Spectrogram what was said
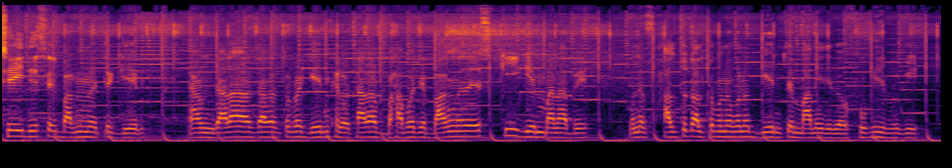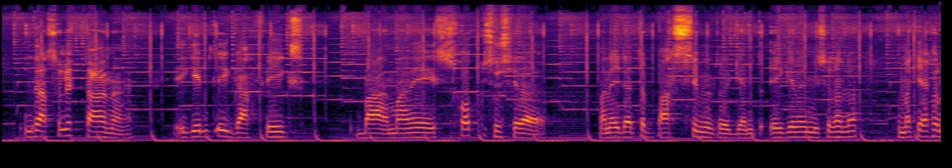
সেই দেশের বানানো একটা গেম এখন যারা যারা তোমরা গেম খেলো, তারা ভাবো যে বাংলাদেশ কি গেম বানাবে? মানে ফালতু টালতু মনে কোনো গেমতে বানিয়ে দেবে ফুকি ভুগি কিন্তু আসলে তা না। এই গেমটি গ্রাফিক্স বা মানে সব কিছু সেরা। মানে এটা একটা বাস সিমিলেটর গেম তো এই গেমের মিশন হলো, তোমাকে এখন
